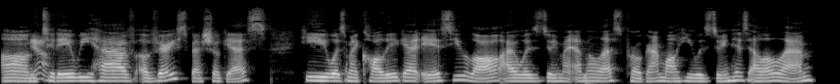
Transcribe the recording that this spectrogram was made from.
Um, yeah. Today we have a very special guest. He was my colleague at ASU Law. I was doing my MLS program while he was doing his LLM.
